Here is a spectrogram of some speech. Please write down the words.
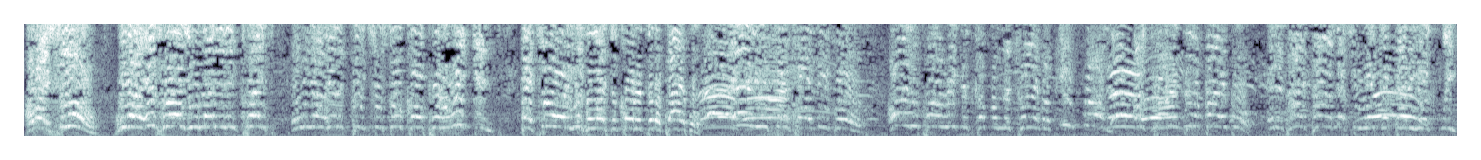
All right, shalom. We are Israel united in Christ, and we are here to teach you so-called Puerto Ricans that you are the Israelites according to the Bible. And you so-called Negroes. All you Puerto Ricans come from the tribe of Ephraim according to the Bible. It is high time that you wake up out of your sleep.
